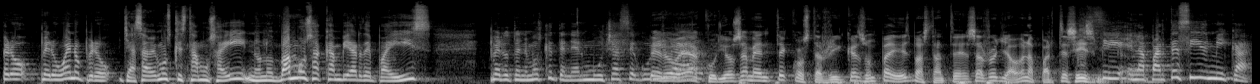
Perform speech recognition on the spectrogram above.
Pero, pero bueno, pero ya sabemos que estamos ahí. No nos vamos a cambiar de país pero tenemos que tener mucha seguridad. Pero vea, curiosamente, Costa Rica es un país bastante desarrollado en la parte sísmica. Sí, en la parte sísmica.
